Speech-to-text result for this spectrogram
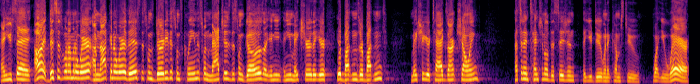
And you say, all right, this is what I'm going to wear. I'm not going to wear this. This one's dirty. This one's clean. This one matches. This one goes. And you, and you make sure that your, your buttons are buttoned. Make sure your tags aren't showing. That's an intentional decision that you do when it comes to what you wear.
